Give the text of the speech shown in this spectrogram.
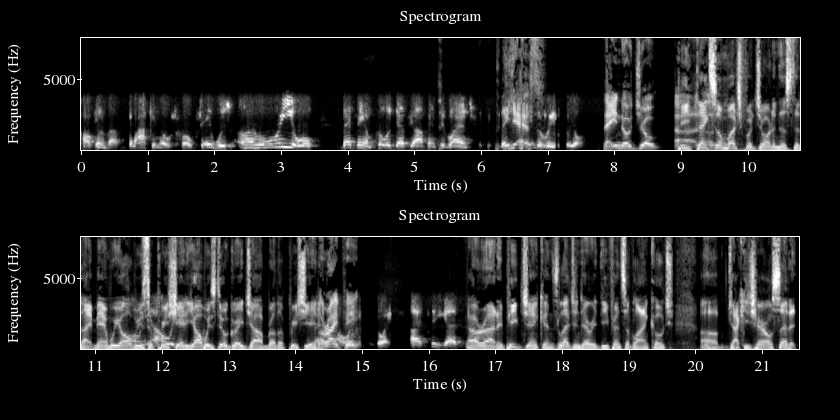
talking about blocking those folks? It was unreal. That damn Philadelphia offensive lines. They, Yes. they the deal. They ain't no joke. Uh, Pete, thanks no, so no. much for joining us tonight, man. We always yeah, appreciate always- it. You always do a great job, brother. Appreciate it. All right, Pete. All right, see you guys. All righty. Pete Jenkins, legendary defensive line coach. Uh, Jackie Sherrill said it.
